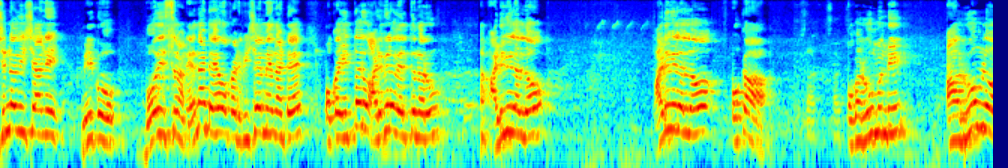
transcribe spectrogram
చిన్న విషయాన్ని మీకు బోధిస్తున్నాను. ఏంటంటే ఒకటి విషయం ఏంటంటే ఒక ఇద్దరు అడవిలో వెళ్తున్నారు. అడవిలలో అడవిలలో ఒక ఒక రూమ్ ఉంది. ఆ రూమ్లో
